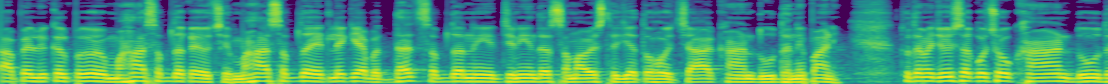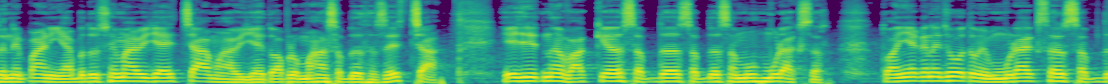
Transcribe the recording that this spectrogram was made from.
આપેલ વિકલ્પ કયો? મહાશબ્દ કયો છે? મહાશબ્દ એટલે કે આ બધા જ શબ્દની જેની અંદર સમાવેશ થઈ જતો હોય. ચા, ખાંડ, દૂધ અને પાણી. તો તમે જોઈ શકો છો, ખાંડ, દૂધ અને પાણી, આ બધું શેમાં આવી જાય? ચામાં આવી જાય. તો આપણો મહાશબ્દ થશે ચા. એ જ રીતના વાક્ય, શબ્દ શબ્દ સમૂહ મૂળાક્ષર. તો અહીંયા કને જુઓ તમે, મૂળાક્ષર, શબ્દ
